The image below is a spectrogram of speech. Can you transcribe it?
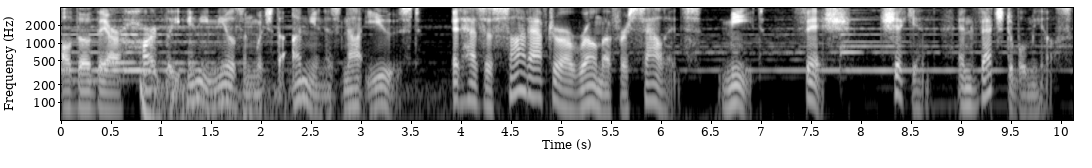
although there are hardly any meals in which the onion is not used. It has a sought-after aroma for salads, meat, fish, chicken, and vegetable meals,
